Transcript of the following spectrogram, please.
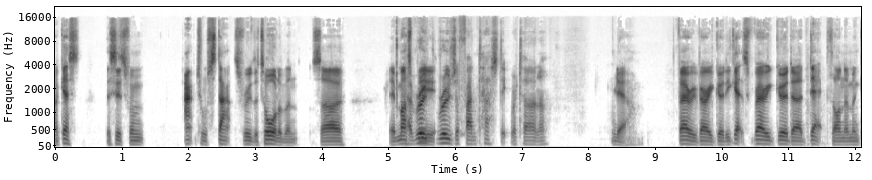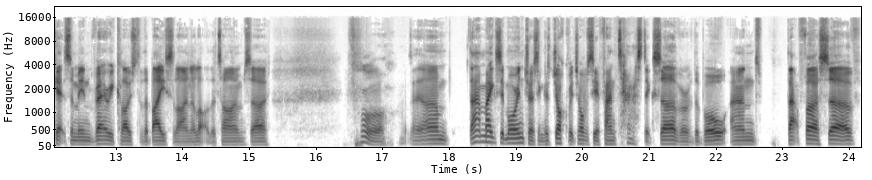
I guess this is from actual stats through the tournament, so it must Uh, Ruud, be Ruud's a fantastic returner. yeah, very very good. He gets very good uh, depth on them and gets them in very close to the baseline a lot of the time. So, um, that makes it more interesting because Djokovic obviously a fantastic server of the ball, and that first serve,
